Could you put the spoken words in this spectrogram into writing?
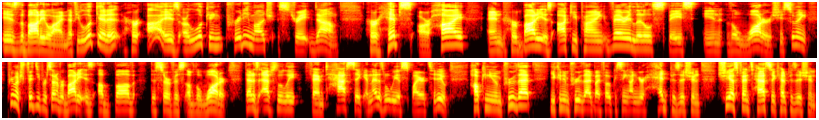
is the body line. Now, if you look at it, her eyes are looking pretty much straight down. Her hips are high and her body is occupying very little space in the water. She's swimming pretty much 50% of her body is above the surface of the water. That is absolutely fantastic and that is what we aspire to do. How can you improve that? You can improve that by focusing on your head position. She has fantastic head position.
